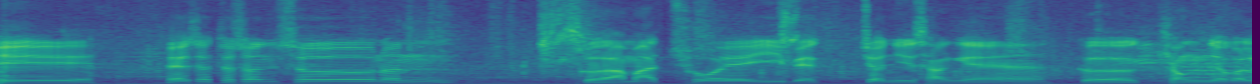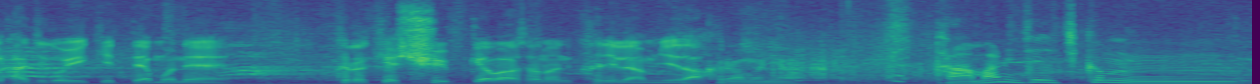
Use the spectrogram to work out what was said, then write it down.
이 에세트 선수는 그 아마추어의 200전 이상의 그 경력을 가지고 있기 때문에 그렇게 쉽게 와서는 큰일 납니다. 그러면요. 다만 이제 지금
